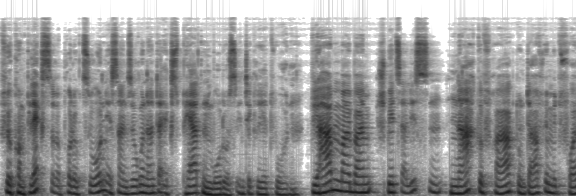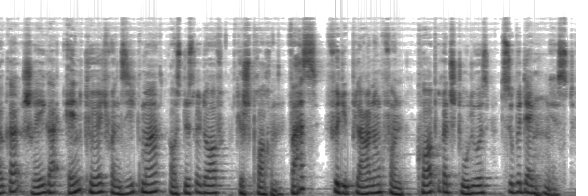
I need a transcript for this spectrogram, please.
Für komplexere Produktionen ist ein sogenannter Expertenmodus integriert worden. Wir haben mal beim Spezialisten nachgefragt und dafür mit Volker Schräger-Enkirch von Sigma aus Düsseldorf gesprochen, was für die Planung von Corporate Studios zu bedenken ist.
